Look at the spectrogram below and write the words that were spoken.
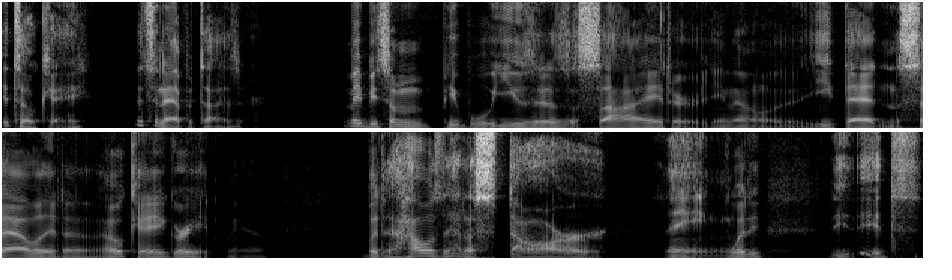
it's okay. It's an appetizer. Maybe some people will use it as a side, or you know, eat that in the salad. Uh, okay, great. Yeah. But how is that a star thing? What it's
